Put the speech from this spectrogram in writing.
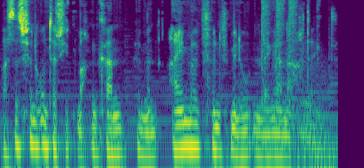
was es für einen Unterschied machen kann, wenn man einmal fünf Minuten länger nachdenkt.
